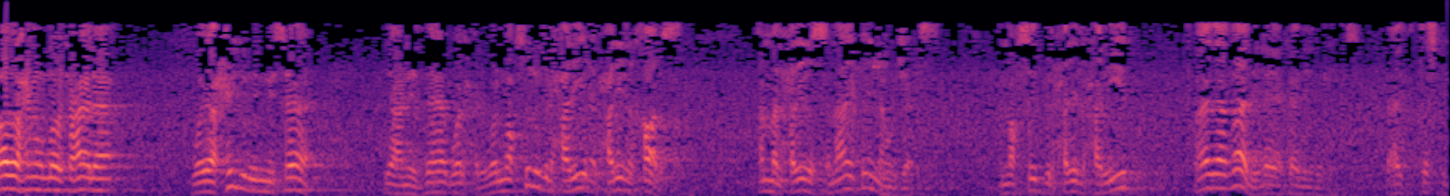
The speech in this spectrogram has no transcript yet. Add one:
قال رحمه الله تعالى ويحل للنساء يعني الذهب والحرير والمقصود بالحرير الحرير الخالص. أما الحرير الصناعي فإنه جائز. المقصود بالحرير الحرير وهذا غالي لا يكاد يجوز. عايز تشكل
